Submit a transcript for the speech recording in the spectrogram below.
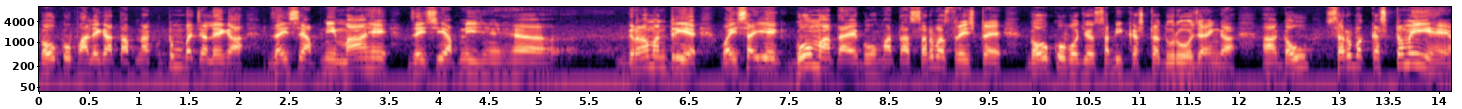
गौ को पालेगा तो अपना कुटुंब चलेगा। जैसे अपनी माँ है, जैसी अपनी गृह मंत्री है, वैसा ही एक गौ माता है। गौ माता सर्वश्रेष्ठ है। गौ को वो जो सभी कष्ट दूर हो जाएगा। गौ सर्व कष्टमयी है।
